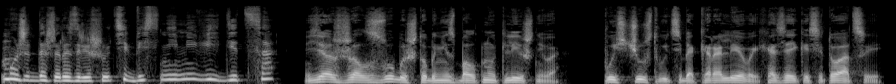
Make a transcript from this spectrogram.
Может, даже разрешу тебе с ними видеться». Я сжал зубы, чтобы не сболтнуть лишнего. Пусть чувствует себя королевой, хозяйкой ситуации.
